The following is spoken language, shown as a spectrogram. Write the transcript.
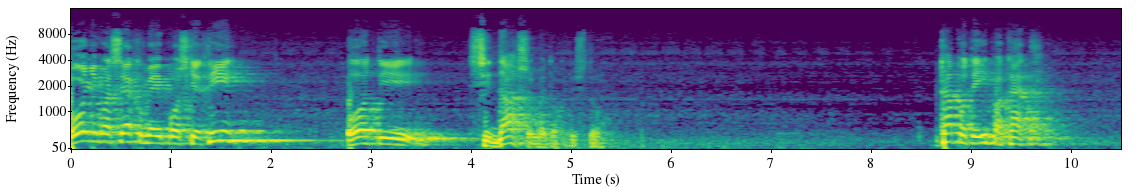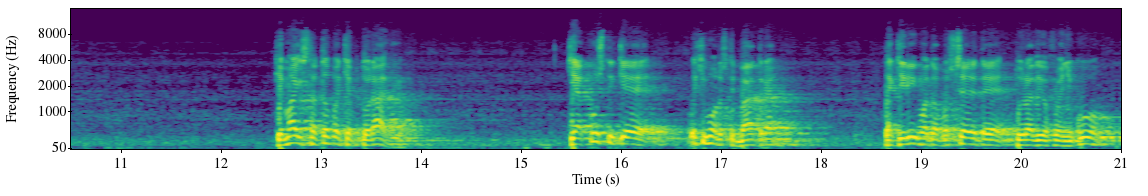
όλοι μας έχουμε υποσχεθεί ότι συντάσσουμε τον Χριστό. Κάποτε είπα κάτι. Και μάλιστα το είπα και από το ράδιο. Και ακούστηκε όχι μόνο στην Πάτρα τα κηρύγματα όπως ξέρετε του ραδιοφωνικού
